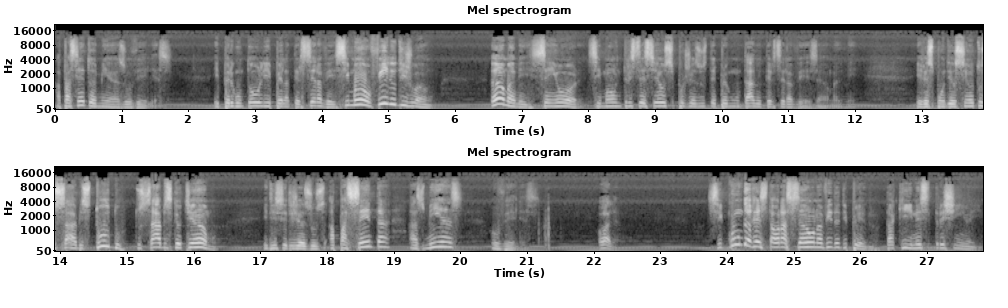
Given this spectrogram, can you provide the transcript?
Apacenta as minhas ovelhas. E perguntou-lhe pela terceira vez: Simão, filho de João, ama-me, Senhor? Simão entristeceu-se por Jesus ter perguntado a terceira vez: Ama-me. E respondeu: Senhor, tu sabes tudo, tu sabes que eu te amo. E disse-lhe Jesus: Apacenta as minhas ovelhas. Olha, segunda restauração na vida de Pedro, está aqui nesse trechinho aí.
